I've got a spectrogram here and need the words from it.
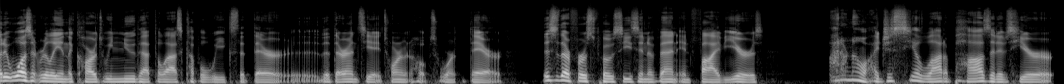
but it wasn't really in the cards. We knew that the last couple weeks that their that their NCAA tournament hopes weren't there. This is their first postseason event in five years. I don't know. I just see a lot of positives here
